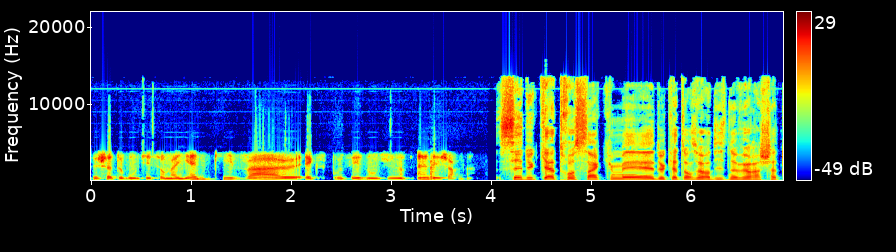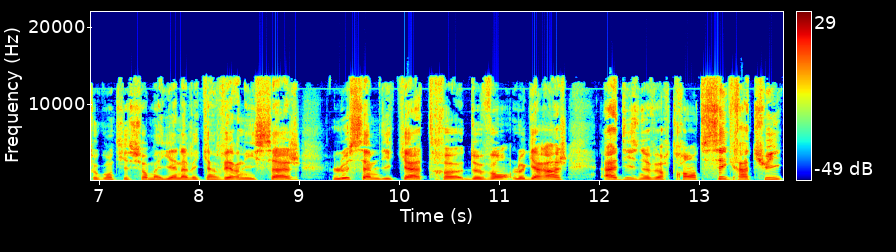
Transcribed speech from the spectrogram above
de Château-Gontier-sur-Mayenne qui va euh, exposer dans un des jardins. C'est du 4 au 5 mai de 14h à 19h à Château-Gontier-sur-Mayenne avec un vernissage le samedi 4 devant le garage à 19h30. C'est gratuit,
